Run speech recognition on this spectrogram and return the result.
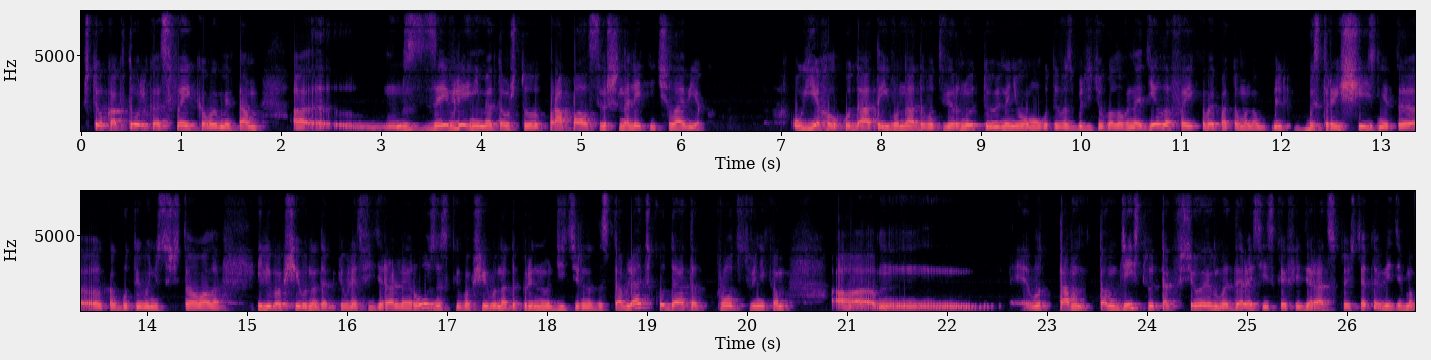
что как только с фейковыми там а, заявлениями о том, что пропал совершеннолетний человек, уехал куда-то, его надо вот вернуть, то на него могут и возбудить уголовное дело фейковое, потом оно быстро исчезнет, э, как будто его не существовало, или вообще его надо объявлять в федеральный розыск, и вообще его надо принудительно доставлять куда-то родственникам. А, вот там, там действует так все МВД Российской Федерации. То есть это, видимо,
